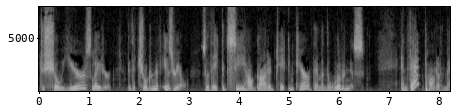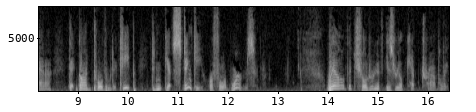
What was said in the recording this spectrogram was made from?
to show years later to the children of Israel, so they could see how God had taken care of them in the wilderness. And that pot of manna that God told them to keep didn't get stinky or full of worms. Well, the children of Israel kept traveling.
